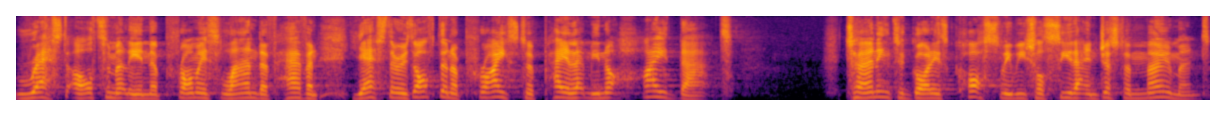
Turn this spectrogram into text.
Rest ultimately in the promised land of heaven. Yes, there is often a price to pay. Let me not hide that. Turning to God is costly. We shall see that in just a moment.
